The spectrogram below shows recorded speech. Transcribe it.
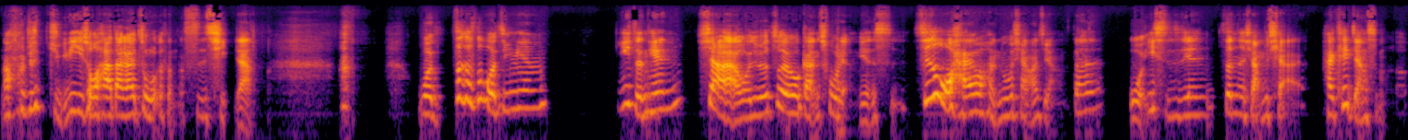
然后就举例说他大概做了什么事情这样。我这个是我今天一整天下来，我觉得最有感触两件事。其实我还有很多想要讲，但是我一时之间真的想不起来。还可以讲什么了？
